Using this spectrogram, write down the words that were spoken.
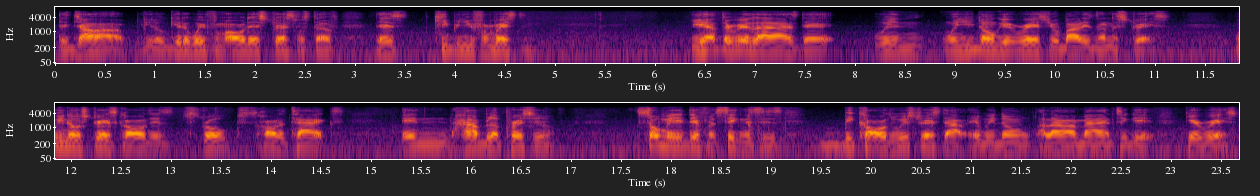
the job, you know, get away from all that stressful stuff that's keeping you from resting. You have to realize that when when you don't get rest, your body's under stress. We know stress causes strokes, heart attacks, and high blood pressure. So many different sicknesses because we're stressed out and we don't allow our mind to get get rest.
